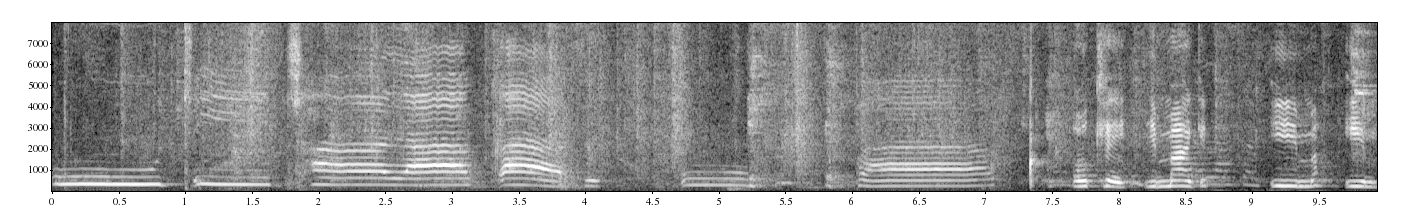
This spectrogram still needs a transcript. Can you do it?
utitshalakazi ubha okay imake ima ima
